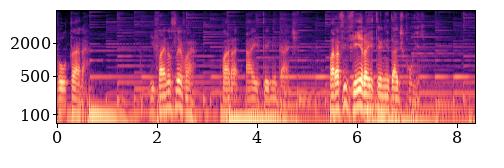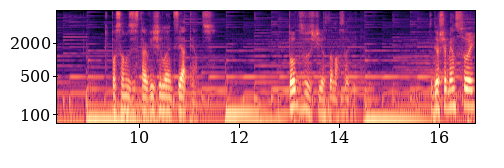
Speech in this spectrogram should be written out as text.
voltará e vai nos levar para a eternidade, para viver a eternidade com Ele. Que possamos estar vigilantes e atentos todos os dias da nossa vida. Que Deus te abençoe.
